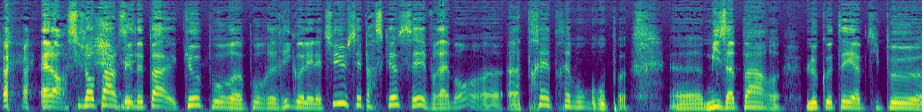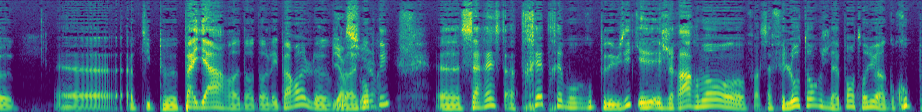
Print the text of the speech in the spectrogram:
Alors, si j'en parle, Mais- ce n'est pas que pour euh, pour rigoler là-dessus, c'est parce que c'est vraiment euh, un très très bon groupe. Euh, mis à part le côté un petit peu euh, un petit peu paillard dans, dans les paroles, vous sûr. compris. Euh, ça reste un très très bon groupe de musique et, et j'ai rarement, enfin ça fait longtemps que je n'avais pas entendu un groupe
